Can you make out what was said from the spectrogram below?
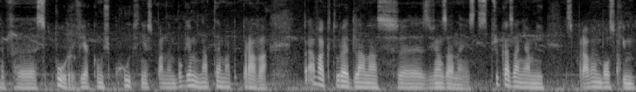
w spór, w jakąś kłótnię z Panem Bogiem na temat prawa. Prawa, które dla nas e, związane jest z przykazaniami, z prawem boskim,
